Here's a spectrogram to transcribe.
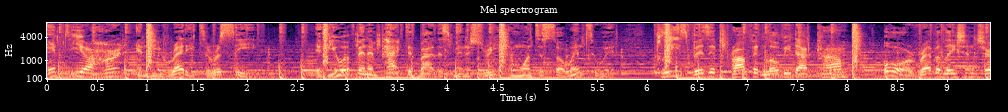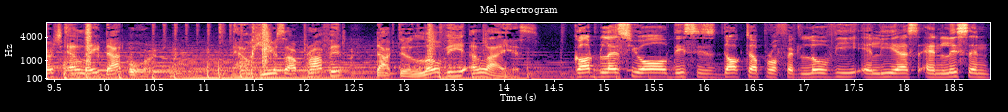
empty your heart and be ready to receive. If you have been impacted by this ministry and want to sow into it, please visit prophetlovy.com or revelationchurchla.org. Now here's our prophet, Dr. Lovy Elias. God bless you all. This is Dr. Prophet Lovy Elias. And listen,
